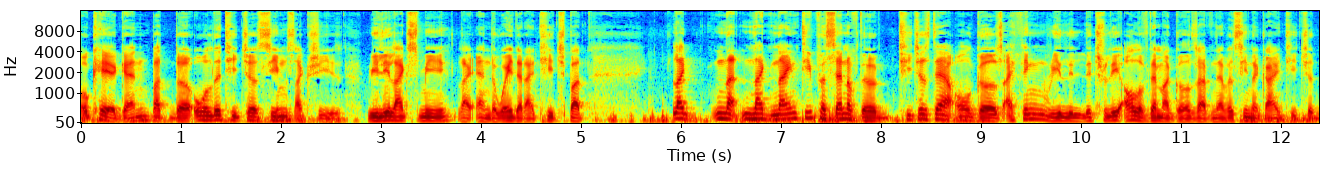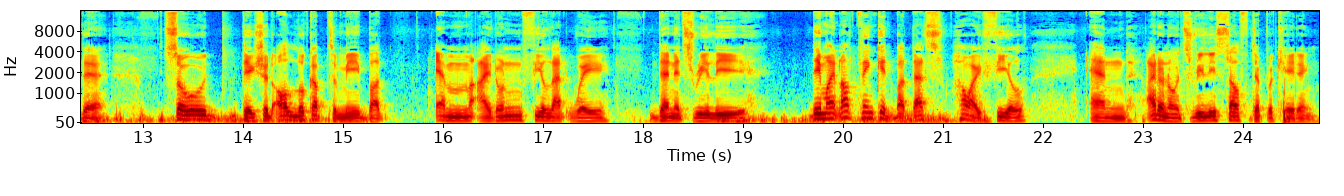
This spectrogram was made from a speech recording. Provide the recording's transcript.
okay again but the older teacher seems like she really likes me like and the way that i teach but like like ninety percent of the teachers there are all girls. I think really literally all of them are girls. I've never seen a guy teacher there, so they should all look up to me. But am I don't feel that way, then it's really they might not think it, but that's how I feel, and I don't know. It's really self-deprecating.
